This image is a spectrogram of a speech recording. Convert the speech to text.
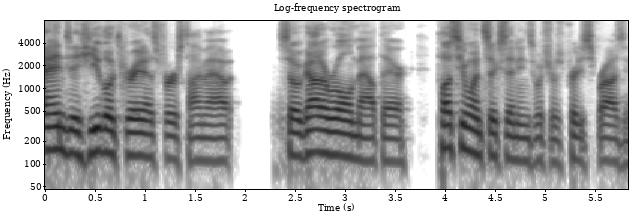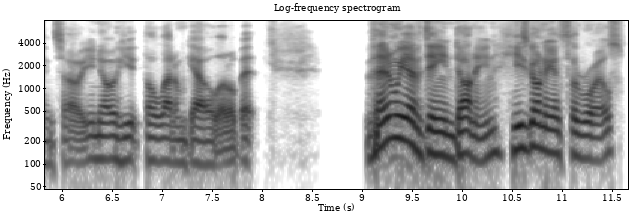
and he looked great as first time out. So got to roll him out there. Plus, he won six innings, which was pretty surprising. So you know he they'll let him go a little bit. Then we have Dane Dunning. He's going against the Royals,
